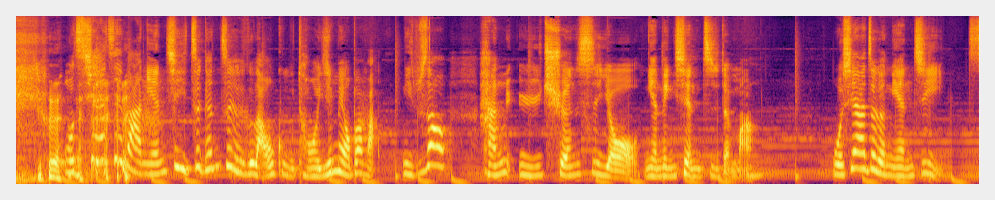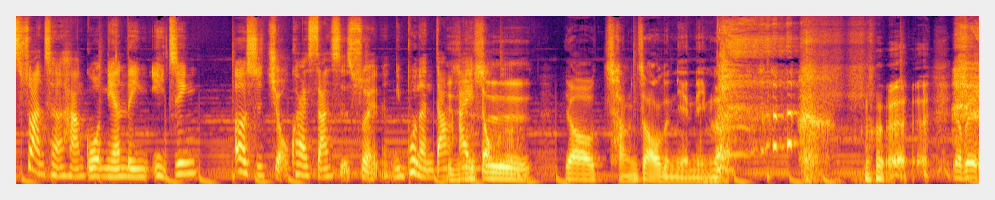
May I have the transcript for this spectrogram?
我现在这把年纪，这跟这个老骨头已经没有办法。你不知道韩娱圈是有年龄限制的吗？我现在这个年纪，算成韩国年龄已经二十九快三十岁了，你不能当爱豆了。要长照的年龄了，要被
